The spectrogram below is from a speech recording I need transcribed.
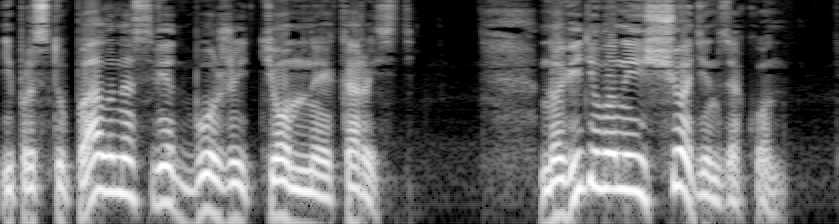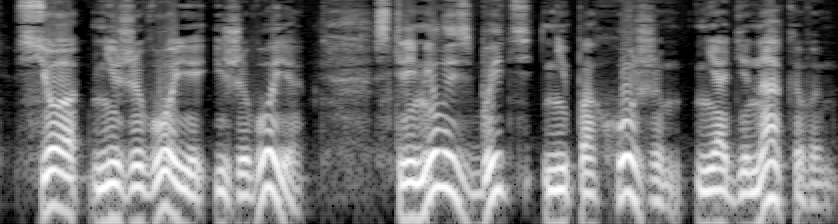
и проступала на свет Божий темная корысть. Но видел он и еще один закон. Все неживое и живое стремилось быть не похожим, не одинаковым,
